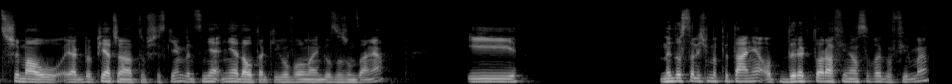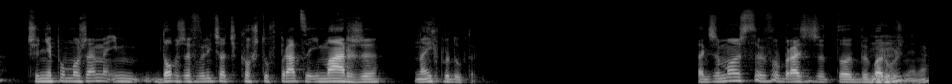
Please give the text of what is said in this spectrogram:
trzymał jakby pieczę nad tym wszystkim, więc nie, nie dał takiego wolnego zarządzania. I my dostaliśmy pytanie od dyrektora finansowego firmy, czy nie pomożemy im dobrze wyliczać kosztów pracy i marży na ich produktach. Także możesz sobie wyobrazić, że to bywa mm. różnie. Nie?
